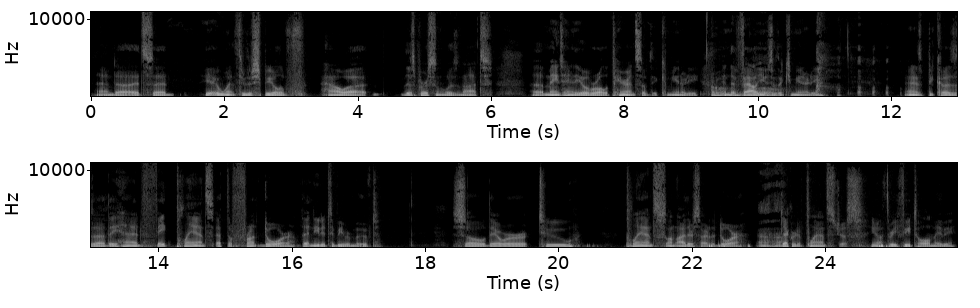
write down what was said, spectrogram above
and uh, it said yeah, it went through the spiel of how uh, this person was not. Uh, maintaining the overall appearance of the community and the Oh, values of oh. the community, and it's because uh, they had fake plants at the front door that needed to be removed. So there were two plants on either side of the door, Uh-huh. decorative plants, just you know three feet tall maybe.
